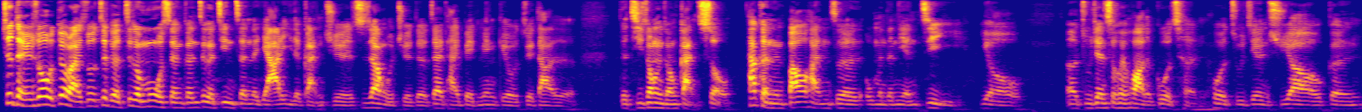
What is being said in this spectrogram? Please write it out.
就等于说，对我来说，这个这个陌生跟这个竞争的压力的感觉，是让我觉得在台北里面给我最大的的其中一种感受。它可能包含着我们的年纪有呃逐渐社会化的过程，或者逐渐需要跟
